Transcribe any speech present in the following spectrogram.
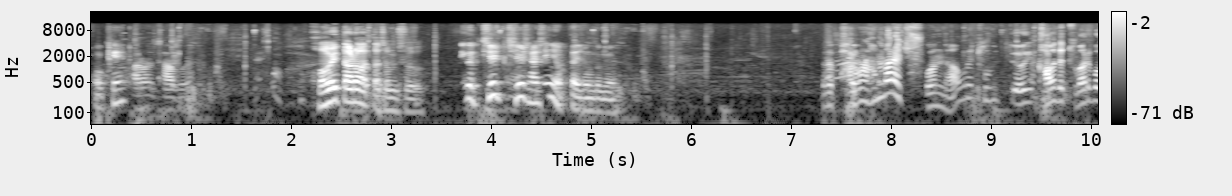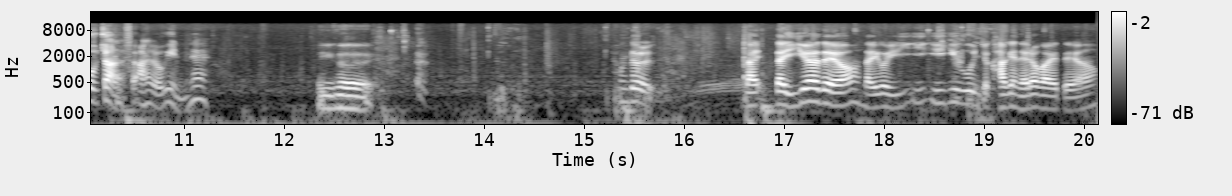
오케이. 바로 4분. 거의 따라왔다 점수 이거 질, 질 자신이 없다 이 정도면. 근데 바로는 한 마리 죽었나? 우리 두 여기 가운데 두 마리 뽑지 않았어요? 아 여기 있네. 이거 형들 나 나 이겨야 돼요. 나 이거 이, 이, 이기고 이제 가게 내려가야 돼요.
